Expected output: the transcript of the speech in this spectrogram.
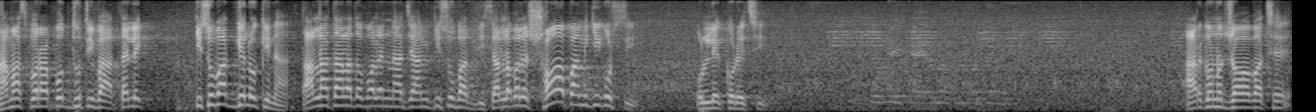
নামাজ পড়ার পদ্ধতি বাদ, তাহলে কিছু বাদ গেল কি না আল্লাহ তাআলা তো বলেন না যে, আমি কিছু বাদ দিছি। আল্লাহ বলে, সব আমি কি করছি? উল্লেখ করেছি। আর কোনো জবাব আছে?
